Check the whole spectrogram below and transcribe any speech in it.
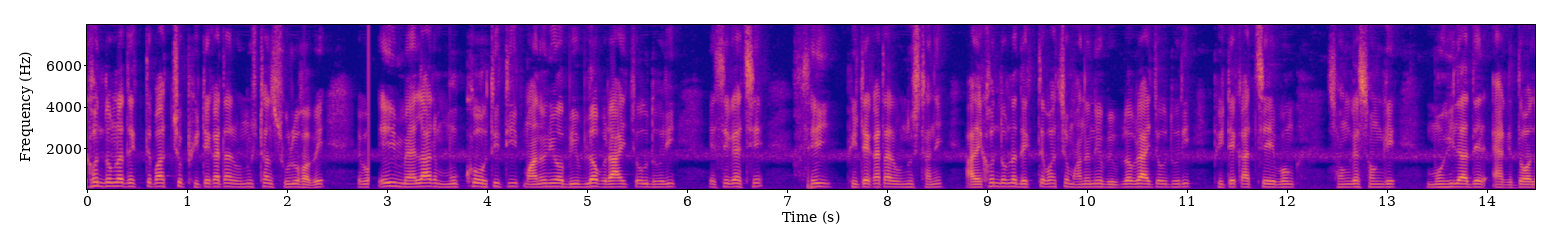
এখন তোমরা দেখতে পাচ্ছ ফিটে কাটার অনুষ্ঠান শুরু হবে এবং এই মেলার মুখ্য অতিথি মাননীয় বিপ্লব রায় চৌধুরী এসে গেছে সেই ফিটে কাটার অনুষ্ঠানে। আর এখন তোমরা দেখতে পাচ্ছ মাননীয় বিপ্লব রায় চৌধুরী ফিটে কাটছে এবং সঙ্গে সঙ্গে মহিলাদের একদল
